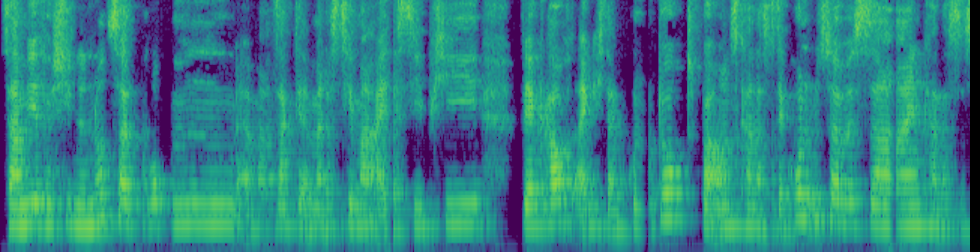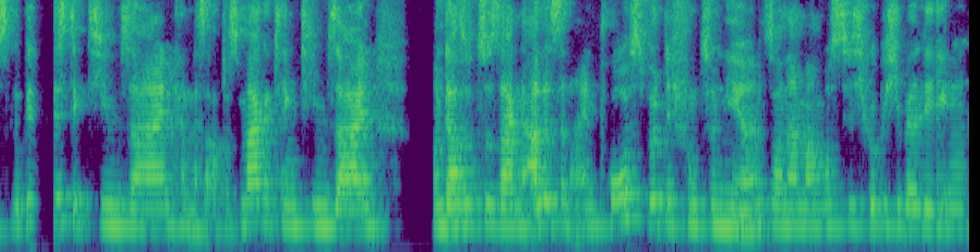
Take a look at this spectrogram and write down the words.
Jetzt haben wir verschiedene Nutzergruppen. Äh, man sagt ja immer das Thema ICP. Wer kauft eigentlich dein Produkt? Bei uns kann das der Kundenservice sein, kann das das Logistikteam sein, kann das auch das Marketingteam sein. Und da sozusagen alles in einen Post wird nicht funktionieren, sondern man muss sich wirklich überlegen,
